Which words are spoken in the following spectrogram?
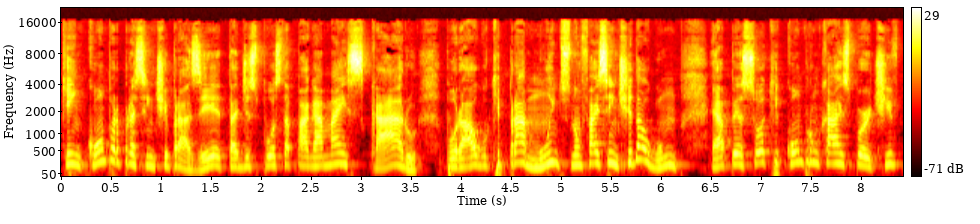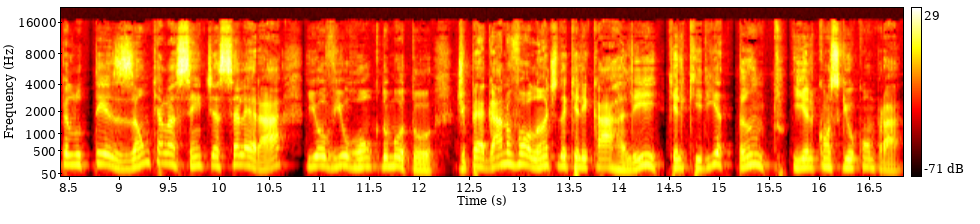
Quem compra para sentir prazer está disposto a pagar mais caro por algo que para muitos não faz sentido algum. É a pessoa que compra um carro esportivo pelo tesão que ela sente de acelerar e ouvir o ronco do motor, de pegar no volante daquele carro ali que ele queria tanto e ele conseguiu comprar.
